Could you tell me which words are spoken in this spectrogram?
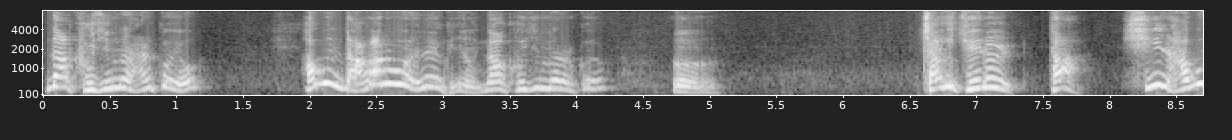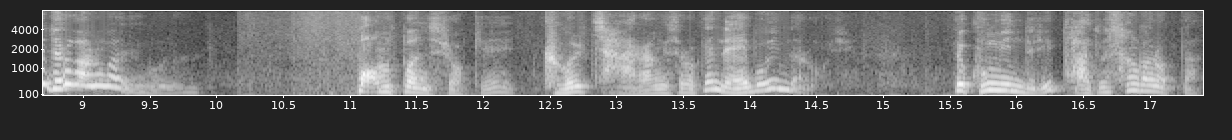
나 거짓말 할 거요. 하고 나가는 거 아니에요. 그냥 나 거짓말 할 거요. 어. 자기 죄를 다 시인하고 들어가는 거 아니에요. 그거는 뻔뻔스럽게 그걸 자랑스럽게 내보인다는 거지. 국민들이 봐도 상관없다.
